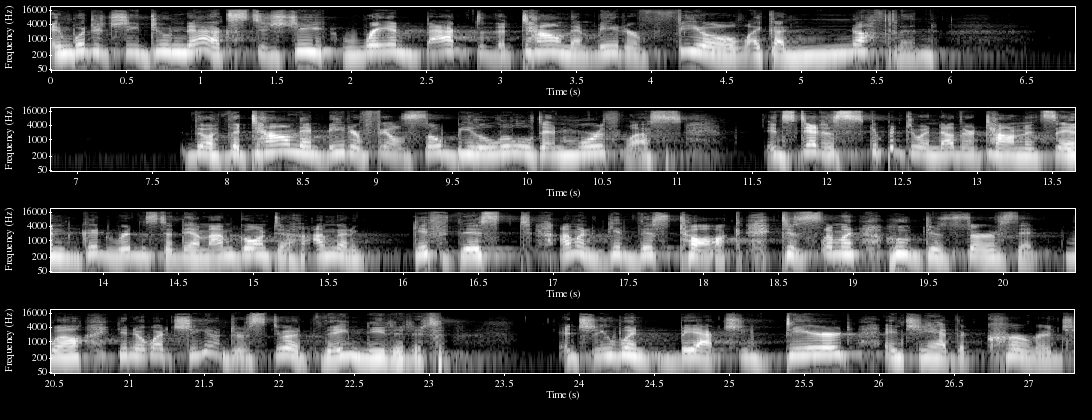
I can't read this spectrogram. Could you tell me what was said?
and what did she do next? She ran back to the town that made her feel like a nothing. The, the town that made her feel so belittled and worthless. Instead of skipping to another town and saying, good riddance to them, I'm going to, I'm going to give this, I'm going to give this talk to someone who deserves it. Well, you know what? She understood. They needed it. And she went back. She dared and she had the courage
